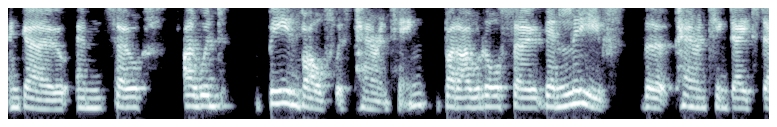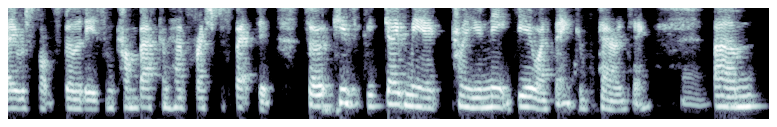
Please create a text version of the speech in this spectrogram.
and go, and so I would be involved with parenting, but I would also then leave the parenting day to day responsibilities and come back and have fresh perspective. So it, give, it, gave me a kind of unique view, I think, of parenting. Mm. Um,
